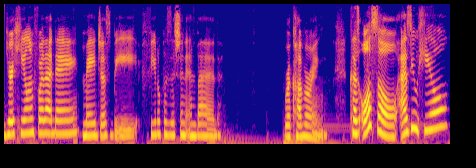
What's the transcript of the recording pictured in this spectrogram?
your healing for that day may just be fetal position in bed recovering. Because also, as you heal,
